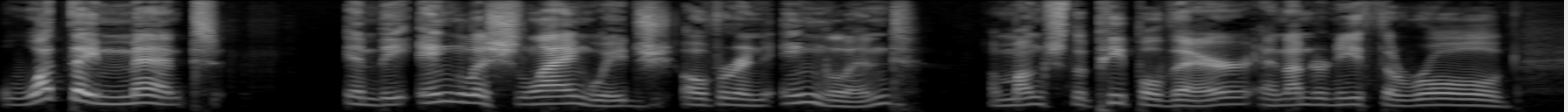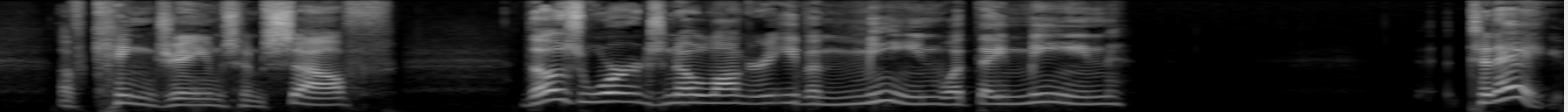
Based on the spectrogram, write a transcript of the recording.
what they meant in the English language over in England, amongst the people there, and underneath the role of King James himself, those words no longer even mean what they mean today,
